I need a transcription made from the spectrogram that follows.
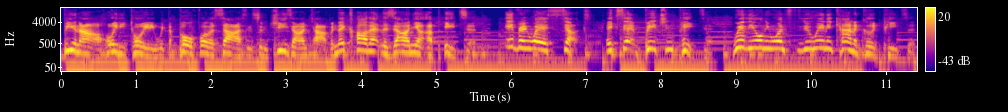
Being all hoity toity with a bowl full of sauce and some cheese on top, and they call that lasagna a pizza. Everywhere sucks, except Bitchin' pizza. We're the only ones to do any kind of good pizza.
